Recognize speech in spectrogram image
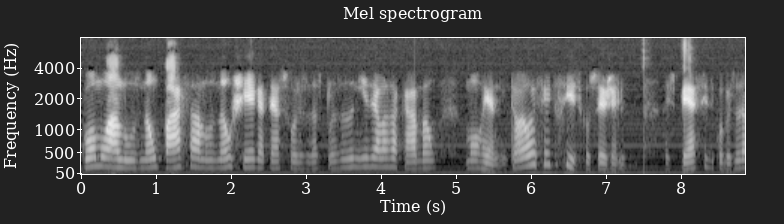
como a luz não passa, a luz não chega até as folhas das plantas daninhas e elas acabam morrendo. Então é um efeito físico, ou seja, a espécie de cobertura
